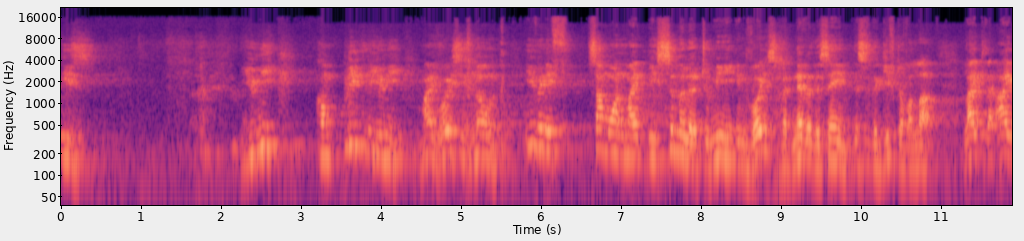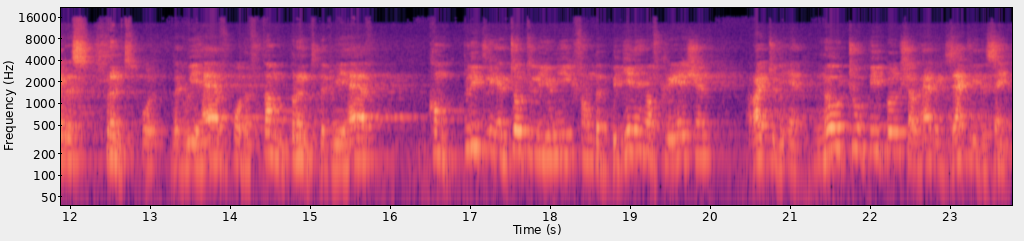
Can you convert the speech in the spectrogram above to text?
is unique, completely unique. My voice is known. Even if someone might be similar to me in voice, but never the same. This is the gift of Allah. Like the iris print or, that we have, or the thumb print that we have, completely and totally unique from the beginning of creation right to the end. No two people shall have exactly the same,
